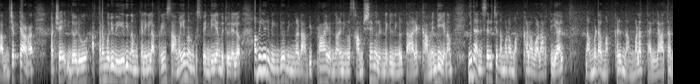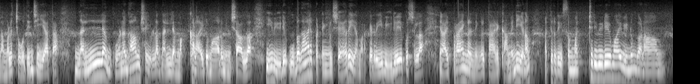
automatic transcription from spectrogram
സബ്ജക്റ്റാണ്. പക്ഷേ ഇതൊരു അത്തരം ഒരു വേദി നമുക്ക് അല്ലെങ്കിൽ അത്രയും സമയം നമുക്ക് സ്പെൻഡ് ചെയ്യാൻ പറ്റൂലല്ലോ. അപ്പോൾ ഈ ഒരു വീഡിയോ നിങ്ങളുടെ അഭിപ്രായം എന്താണ്? നിങ്ങളുടെ സംശയങ്ങൾ ഉണ്ടെങ്കിൽ നിങ്ങൾ താഴെ കമന്റ് ചെയ്യണം. ഇതനുസരിച്ച് നമ്മുടെ മക്കളെ വളർത്തിയാൽ നമ്മുടെ മക്കൾ നമ്മളെ തല്ലാത്ത നമ്മളെ ചോദ്യം ചെയ്യാത്ത നല്ല ഗുണകാംക്ഷയുള്ള നല്ല മക്കളായിട്ട് മാറും ഇൻഷാല്ല ഈ വീഡിയോ ഉപകാരപ്പെട്ടെങ്കിൽ ഷെയർ ചെയ്യാൻ മറക്കരുത്. ഈ വീഡിയോയെക്കുറിച്ചുള്ള അഭിപ്രായങ്ങൾ നിങ്ങൾ താഴെ കമന്റ് ചെയ്യണം. മറ്റൊരു ദിവസം മറ്റൊരു വീഡിയോയുമായി വീണ്ടും കാണാം.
